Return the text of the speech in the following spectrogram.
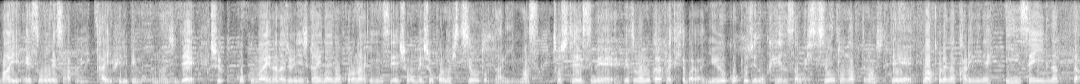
MySOS アプリ、タイ、フィリピンも同じで、出国前72時間以内のコロナ陰性証明書、これも必要となります。そしてですね、ベトナムから帰ってきた場合は入国時の検査は必要となってまして、まあこれが仮にね、陰性になった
